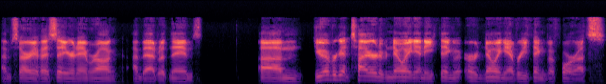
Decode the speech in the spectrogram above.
I'm sorry if I say your name wrong. I'm bad with names. Um, do you ever get tired of knowing anything or knowing everything before us?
